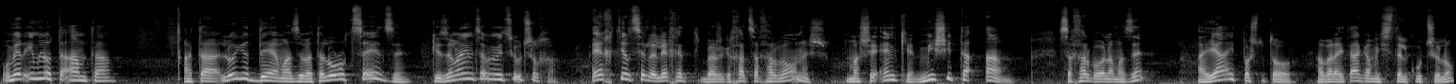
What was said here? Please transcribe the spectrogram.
הוא אומר, אם לא טעמת, אתה לא יודע מה זה ואתה לא רוצה את זה, כי זה לא נמצא במציאות שלך. איך תרצה ללכת בהשגחת שכר ועונש? מה שאין כן, מי שטעם שכר בעולם הזה, היה התפשטות האור, אבל הייתה גם הסתלקות שלו,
